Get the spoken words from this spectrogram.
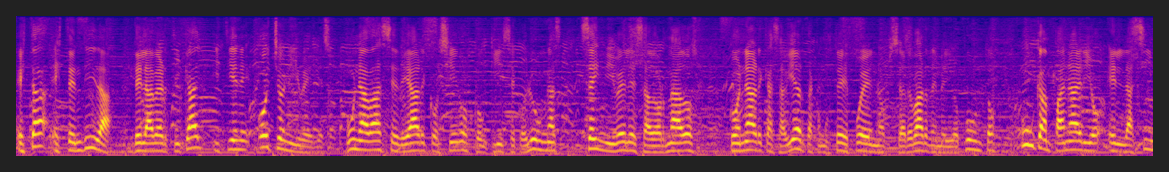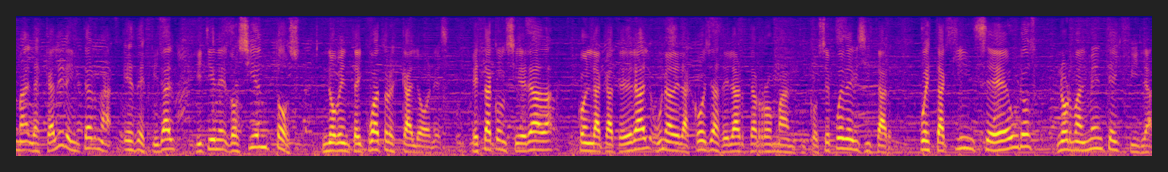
Está extendida de la vertical y tiene 8 niveles, una base de arcos ciegos con 15 columnas, 6 niveles adornados con arcas abiertas, como ustedes pueden observar de medio punto, un campanario en la cima, la escalera interna es de espiral y tiene 294 escalones. Está considerada con la catedral una de las joyas del arte romántico. Se puede visitar, cuesta 15 euros, normalmente hay fila.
